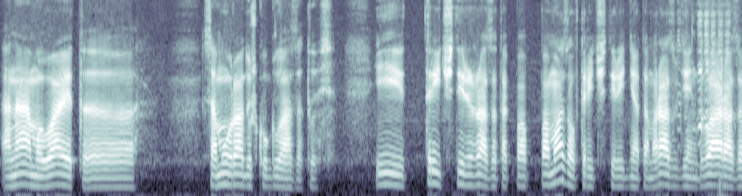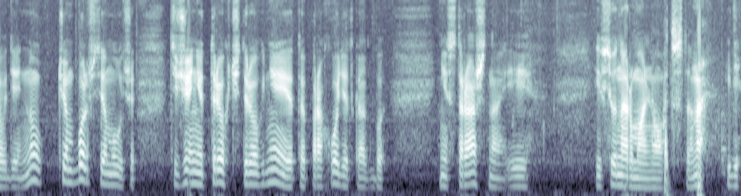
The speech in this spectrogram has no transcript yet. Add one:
она омывает э, саму радужку глаза. То есть и 3-4 раза так помазал, 3-4 дня, там раз в день, два раза в день. Ну, чем больше, тем лучше. В течение 3-4 дней это проходит как бы не страшно и, и все нормально. Вот, на, иди.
